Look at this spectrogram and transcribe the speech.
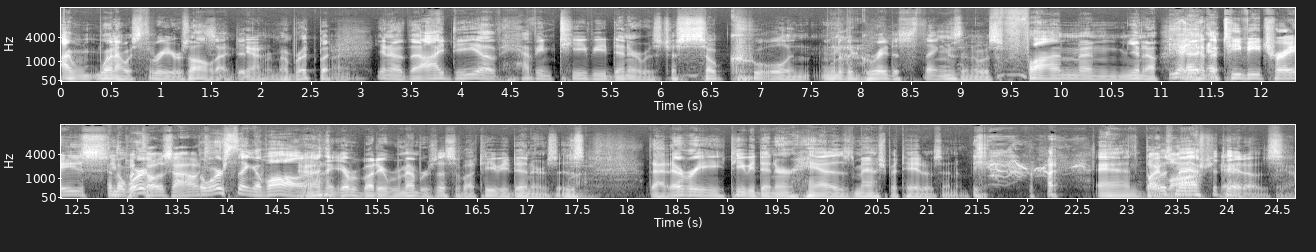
I when I was three years old, I didn't Yeah. remember it, but you know, the idea of having TV dinner was just so cool and one of the greatest things, and it was fun, and you know, Yeah, you and, had the TV trays. and you the put wor- those out. The worst thing of all, and I think everybody remembers this about TV dinners, is that every TV dinner has mashed potatoes in them. And By those law, mashed potatoes yeah.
